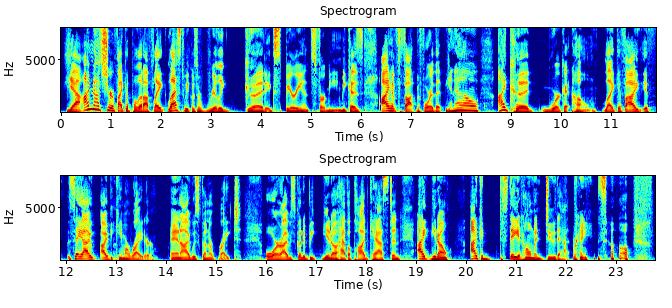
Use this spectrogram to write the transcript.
Yeah, I'm not sure if I could pull it off. Like last week was a really good experience for me because I have thought before that, you know, I could work at home. Like if I if say I I became a writer and I was going to write or I was going to be, you know, have a podcast and I, you know, I could stay at home and do that, right? So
